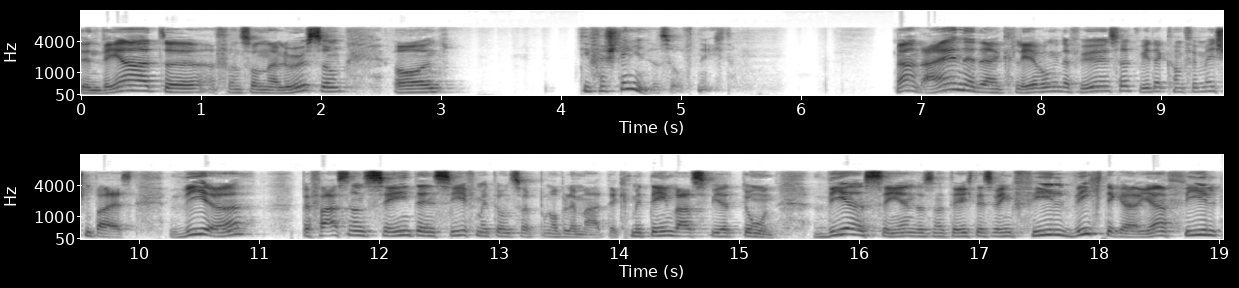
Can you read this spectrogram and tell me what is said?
den Wert äh, von so einer Lösung. Und die verstehen das oft nicht. Ja, und eine der Erklärungen dafür ist halt wieder Confirmation Bias. Wir befassen uns sehr intensiv mit unserer Problematik, mit dem, was wir tun. Wir sehen das natürlich deswegen viel wichtiger, ja, viel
